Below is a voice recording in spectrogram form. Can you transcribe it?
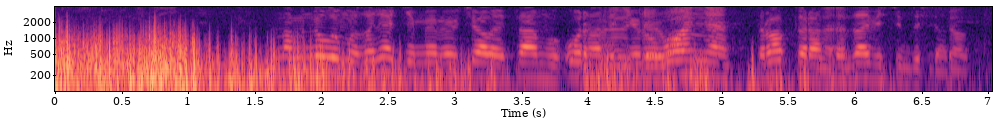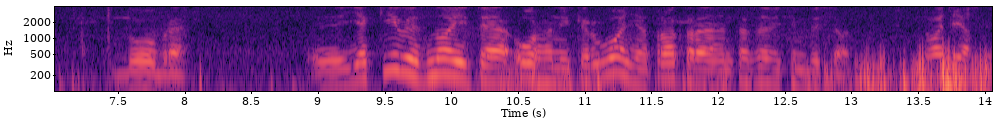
на минулому занятті? На минулому занятті ми вивчали тему органи Органи керування трактора Да. МТЗ-80. Добре. Е, Які ви знаєте органи керування трактора МТЗ-80? Давайте я скажу.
